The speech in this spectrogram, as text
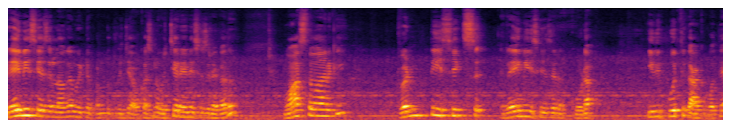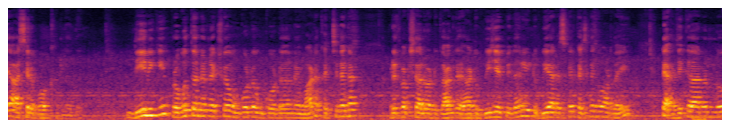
రైనీ సీజన్లోగా వీటిని పునరుద్ధరించే అవకాశంలో వచ్చే రైనీ సీజనే కాదు. వాస్తవానికి ట్వంటీ సిక్స్ రైనీ సీజన్ కూడా ఇది పూర్తి కాకపోతే ఆశ్చర్యపోక్కర్లేదు దీనికి ప్రభుత్వ నిర్లక్ష్యం ఇంకోటో ఇంకోటో అనే మాట ఖచ్చితంగా ప్రతిపక్షాలు అటు కాంగ్రెస్ అటు బీజేపీ కానీ ఇటు బీఆర్ఎస్ కానీ ఖచ్చితంగా వాడతాయి. అంటే అధికారంలో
